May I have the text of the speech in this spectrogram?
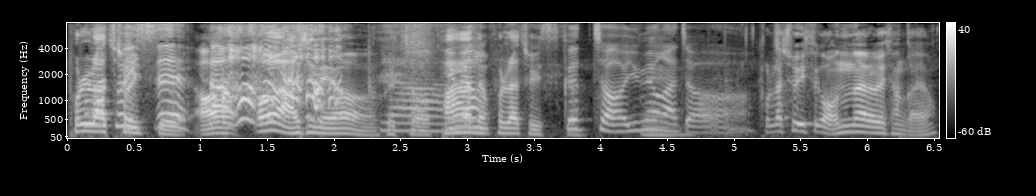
폴라 폴라 초이스? 초이스. 어, 어 아시네요. 그렇죠. 바하는 유명- 폴라 초이스. 그쵸 유명하죠. 폴라 초이스가 어느 나라 회사인가요?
